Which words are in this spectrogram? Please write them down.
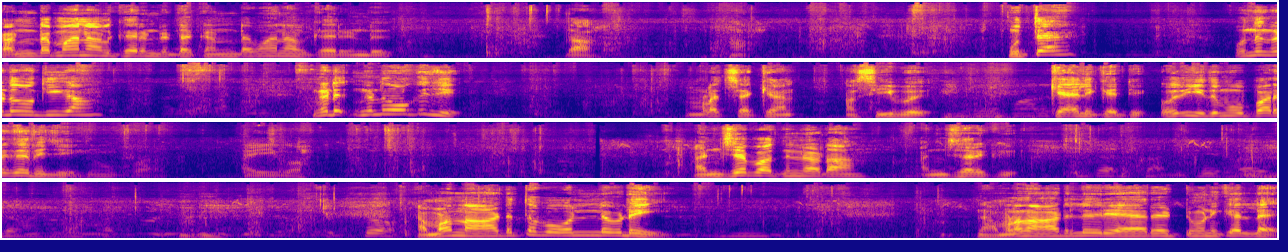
കണ്ടമാൻ ആൾക്കാരുണ്ട് കേട്ടോ കണ്ടമാൻ ആൾക്കാരുണ്ട്. ഇതാ ആ. മുത്തേ ഒന്ന് ഇങ്ങോട്ട് നോക്കിക്കാ. ഇങ്ങോട്ട് ഇങ്ങോട്ട് നോക്ക് ചെയ് നമ്മളെ ചെക്കാൻ അസീബ് കാലിക്കറ്റ്. ഒരു ഇത് മൂപ്പാറ കയറി ചെയ് അയ്യോ. അഞ്ചേ പത്തിനാടാ. അഞ്ചരക്ക്. നമ്മളെ നാട്ടിലത്തെ പോലല്ല ഇവിടെ? നമ്മളെ നാട്ടിൽ ഒരു ഏറെ എട്ട് മണിക്കല്ലേ?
